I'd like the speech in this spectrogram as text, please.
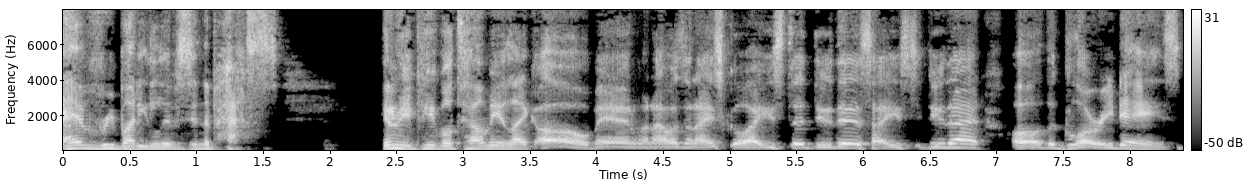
Everybody lives in the past. You know, I mean, people tell me like, "Oh man, when I was in high school, I used to do this, I used to do that. Oh, the glory days."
